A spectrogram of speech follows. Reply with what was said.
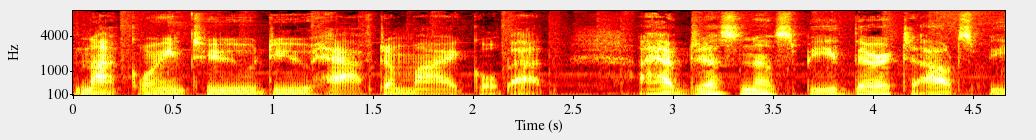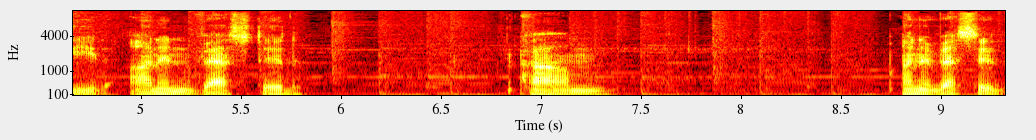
not going to do half to my Golbat. I have just enough speed there to outspeed uninvested um, uninvested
